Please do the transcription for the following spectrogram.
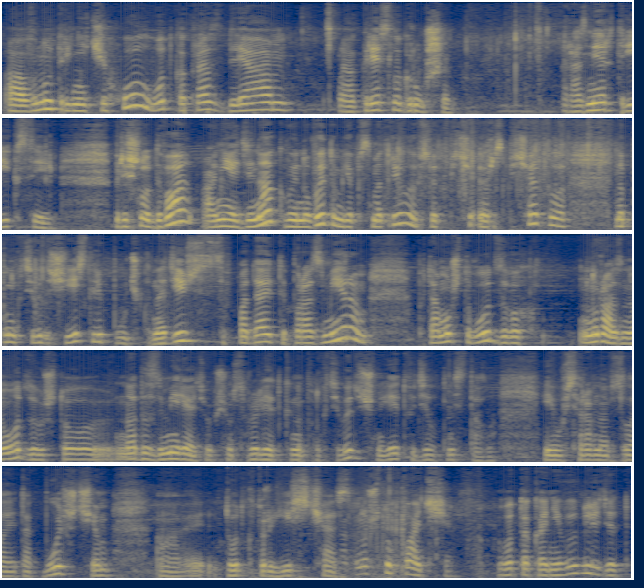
А, внутренний чехол вот как раз для а, кресла груши. Размер 3XL. Пришло два, они одинаковые, но в этом я посмотрела, все распечатала на пункте выдачи. Есть липучка. Надеюсь, совпадает и по размерам, потому что в отзывах, ну, разные отзывы, что надо замерять, в общем, с рулеткой на пункте выдачи, но я этого делать не стала. Я его все равно взяла и так больше, чем а, тот, который есть сейчас. Так, ну что, патчи. Вот так они выглядят.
